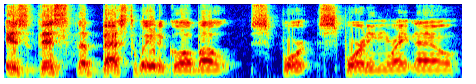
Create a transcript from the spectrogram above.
is this the best way to go about sport sporting right now?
